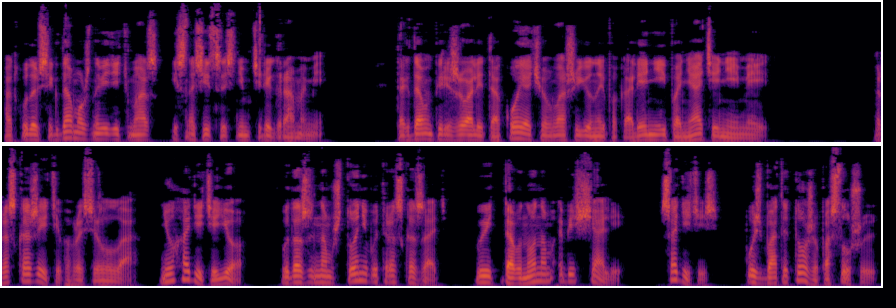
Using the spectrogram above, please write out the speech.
откуда всегда можно видеть Марс и сноситься с ним телеграммами. Тогда мы переживали такое, о чем ваше юное поколение и понятия не имеет. «Расскажите», — попросил Ла. «Не уходите, Йо. Вы должны нам что-нибудь рассказать. Вы ведь давно нам обещали. Садитесь. Пусть баты тоже послушают».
